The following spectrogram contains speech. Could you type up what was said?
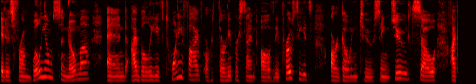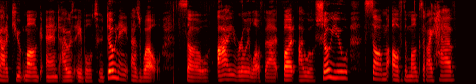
It is from Williams Sonoma and I believe 25 or 30% of the proceeds are going to St. Jude. So I got a cute mug and I was able to donate as well. So I really love that. But I will show you some of the mugs that I have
